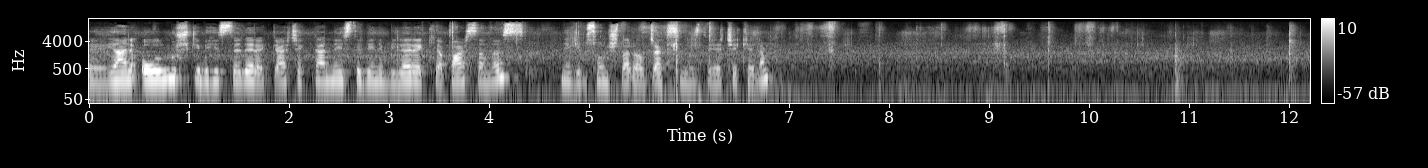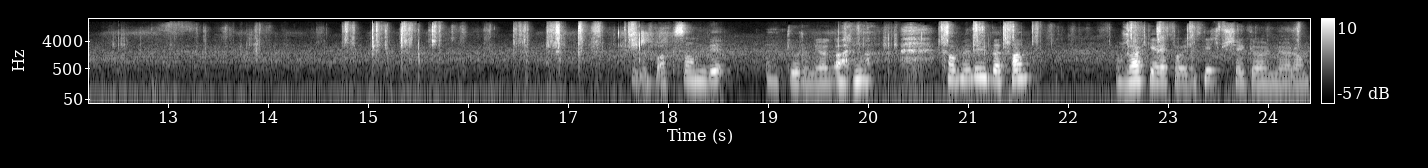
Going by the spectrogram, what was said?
E, yani olmuş gibi hissederek, gerçekten ne istediğini bilerek yaparsanız ne gibi sonuçlar alacaksınız diye çekelim. Baksam bir evet, görünüyor galiba. Kamerayı da tam uzak yere koydum. Hiçbir şey görmüyorum.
